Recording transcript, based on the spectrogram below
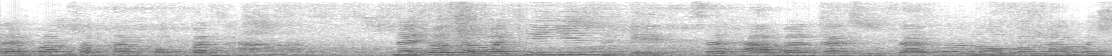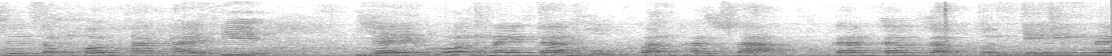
และความสำคัญของปัญหา ในทศวรรษที่ 21 สถาบันการศึกษาทั่วโลกกำลังเผชิญกับความท้าทายที่ ใหญ่หลวงในการปลูกฝังทักษะ การกำกับตนเอง และ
